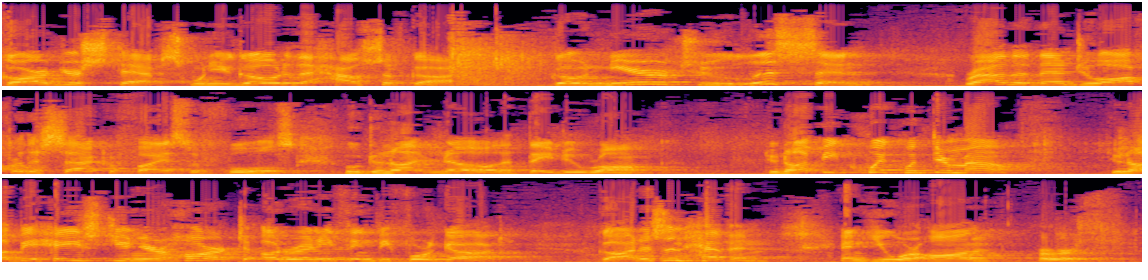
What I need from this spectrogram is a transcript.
Guard your steps when you go to the house of God. Go near to listen rather than to offer the sacrifice of fools who do not know that they do wrong. Do not be quick with your mouth. Do not be hasty in your heart to utter anything before God. God is in heaven, and you are on earth.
